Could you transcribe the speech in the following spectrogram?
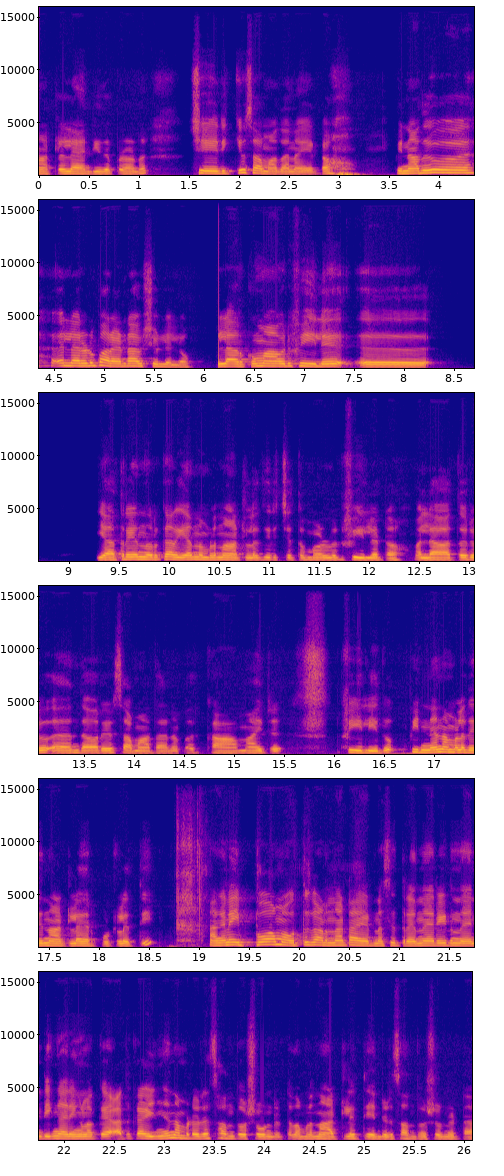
നാട്ടിൽ ലാൻഡ് ചെയ്തപ്പോഴാണ് ശരിക്കും സമാധാനമായി കേട്ടോ പിന്നെ അത് എല്ലാവരോടും പറയേണ്ട ആവശ്യമില്ലല്ലോ. എല്ലാവർക്കും ആ ഒരു ഫീൽ യാത്ര ചെയ്യുന്നവർക്ക് അറിയാം നമ്മുടെ നാട്ടിൽ തിരിച്ചെത്തുമ്പോഴുള്ള ഒരു ഫീൽ കേട്ടോ. വല്ലാത്തൊരു എന്താ പറയുക ഒരു സമാധാനം ഒരു കാമായിട്ട് ഫീൽ ചെയ്തു. പിന്നെ നമ്മളത് നാട്ടിലെ എയർപോർട്ടിലെത്തി അങ്ങനെ ഇപ്പോൾ ആ മൗത്ത് കാണുന്ന ടയർഡ്നെസ് ഇത്രയും നേരം ഇരുന്നതിന്റെയും കാര്യങ്ങളൊക്കെ അത് കഴിഞ്ഞ് നമ്മുടെ ഒരു സന്തോഷം ഉണ്ട് കേട്ടോ. നമ്മൾ നാട്ടിലെത്തിയതിന്റെ ഒരു സന്തോഷം ഉണ്ട് കേട്ടോ.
